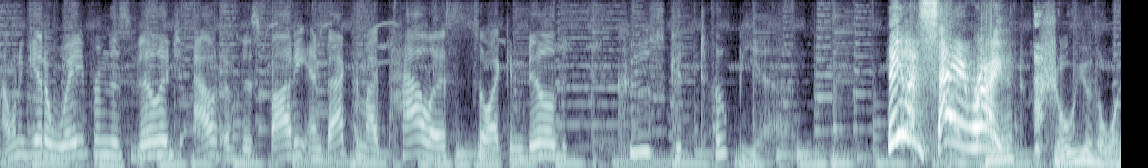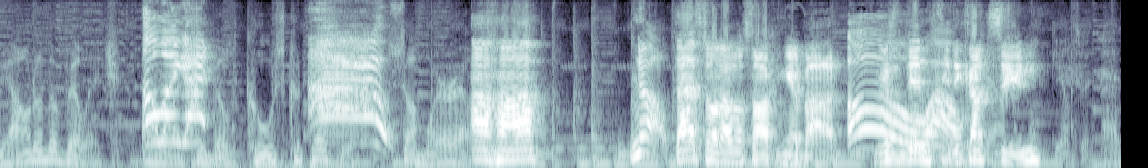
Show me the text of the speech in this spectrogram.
I want to get away from this village, out of this body, and back to my palace so I can build Kuzcotopia. He would say it right. Can't show you the way out of the village. Oh my To God! build Kuzcotopia Ow! somewhere else. Uh huh. No. That's what I was talking about. because Oh, I didn't wow. see the cutscene. Deals with that.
